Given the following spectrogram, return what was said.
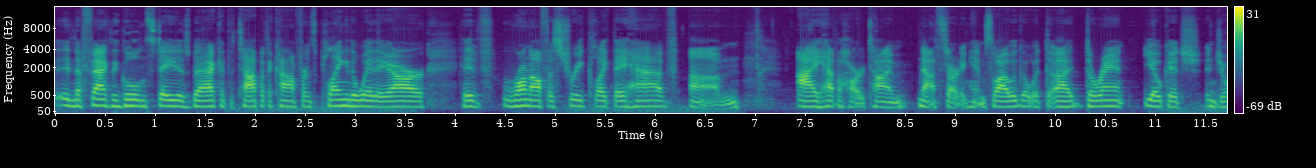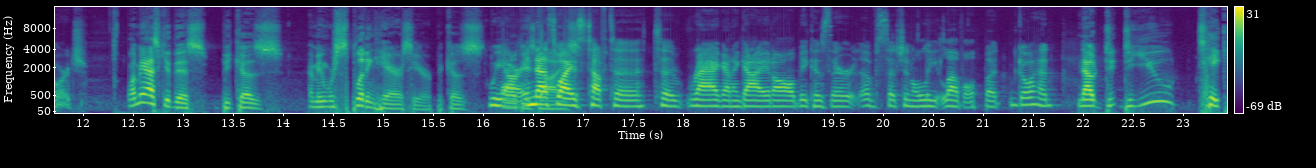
in the fact that Golden State is back at the top of the conference, playing the way they are, have run off a streak like they have. Um, I have a hard time not starting him. So I would go with uh, Durant, Jokic, and George. Let me ask you this because I mean we're splitting hairs here because we are, and that's guys... why it's tough to to rag on a guy at all because they're of such an elite level. But go ahead. Now, do, do you take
